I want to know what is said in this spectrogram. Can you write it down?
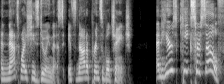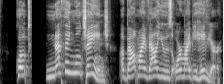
and that's why she's doing this. It's not a principle change. And here's Keeks herself. Quote, nothing will change about my values or my behavior.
